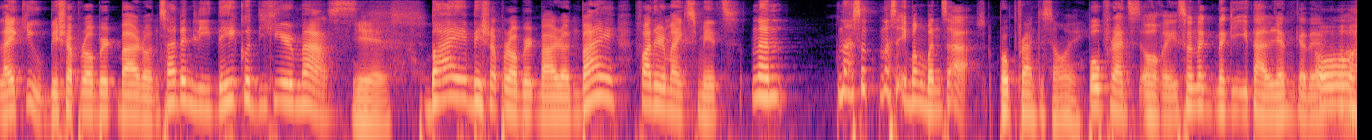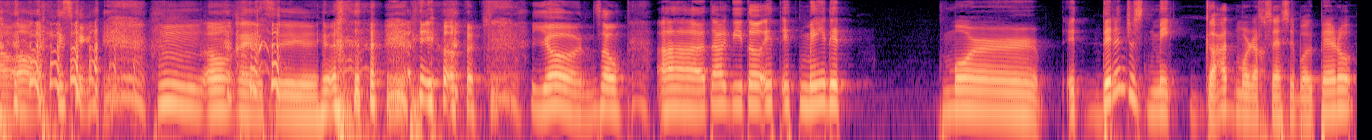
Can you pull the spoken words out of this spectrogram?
like you, Bishop Robert Barron, suddenly they could hear mass Yes. by Bishop Robert Barron, by Father Mike Smiths na nasa nasa ibang bansa. Pope Francis ako eh. Pope Francis, okay. So, nag, nag-i-Italian ka din. Oo. Wow, okay. Sige. Hmm, okay. Sige. yun. Yun. So, uh, tawag dito, it, it made it more, didn't just make God more accessible, pero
